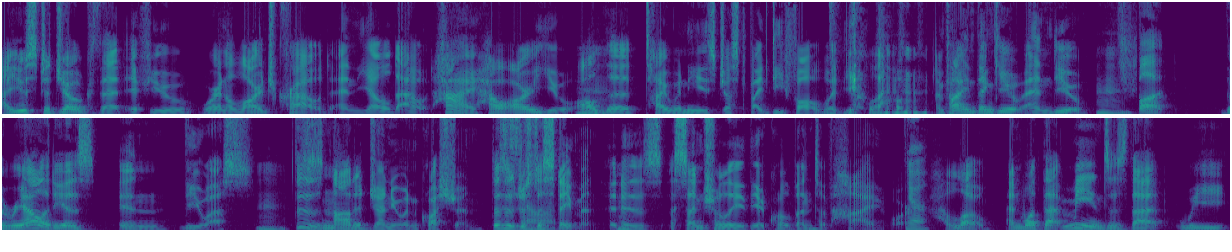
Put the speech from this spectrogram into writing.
I used to joke that if you were in a large crowd and yelled out, Hi, how are you? All mm. the Taiwanese just by default would yell out, I'm fine, thank you, and you. Mm. But the reality is, in the US, mm. this is not a genuine question. This is just a statement. It mm. is essentially the equivalent of hi or yeah. hello. And what that means is that we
